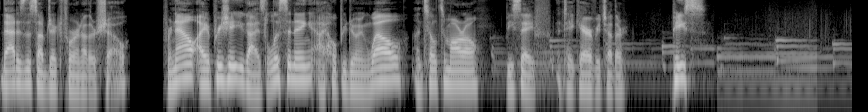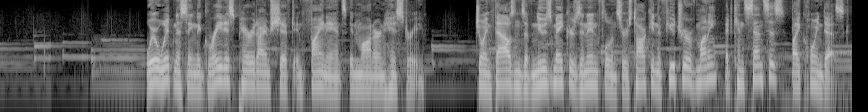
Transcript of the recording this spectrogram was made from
that is the subject for another show. For now, I appreciate you guys listening. I hope you're doing well. Until tomorrow, be safe and take care of each other. Peace. We're witnessing the greatest paradigm shift in finance in modern history. Join thousands of newsmakers and influencers talking the future of money at Consensus by Coindesk,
